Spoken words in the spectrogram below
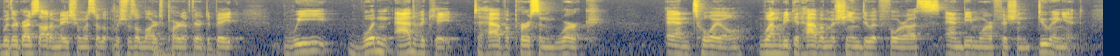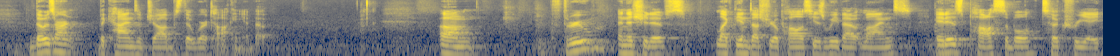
with regards to automation, which was a large part of their debate, we wouldn't advocate to have a person work and toil when we could have a machine do it for us and be more efficient doing it. Those aren't the kinds of jobs that we're talking about. Um, through initiatives like the industrial policies we've outlined, it is possible to create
